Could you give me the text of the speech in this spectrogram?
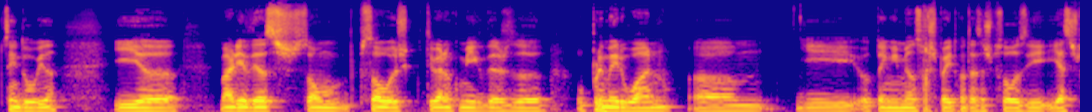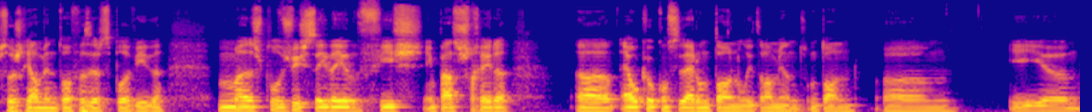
sem dúvida, e uh, a maioria desses são pessoas que estiveram comigo desde o primeiro ano um, e eu tenho imenso respeito quanto a essas pessoas e, e essas pessoas realmente estão a fazer-se pela vida, mas pelos vistos a ideia de fixe em Passos Ferreira uh, é o que eu considero um tono, literalmente, um tono. Um, e uh,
